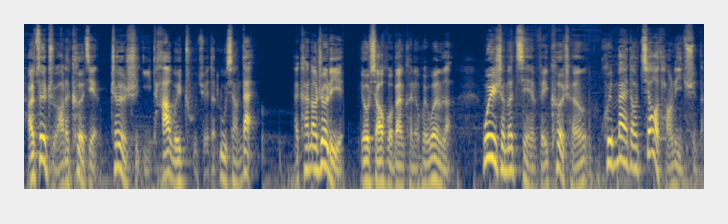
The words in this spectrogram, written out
而最主要的课件正是以他为主角的录像带。那看到这里，有小伙伴可能会问了：为什么减肥课程会卖到教堂里去呢？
